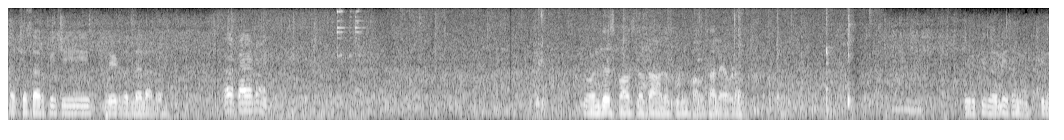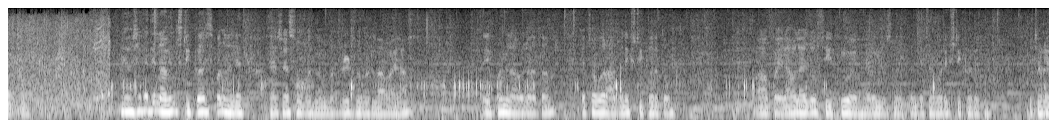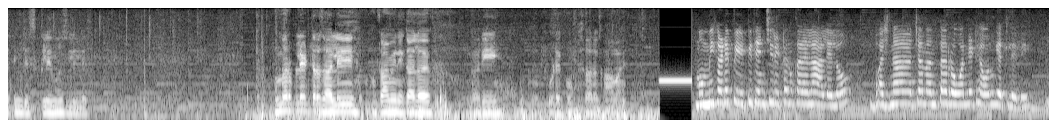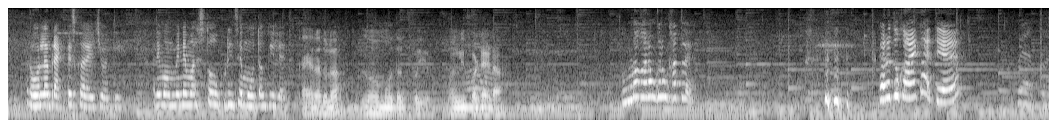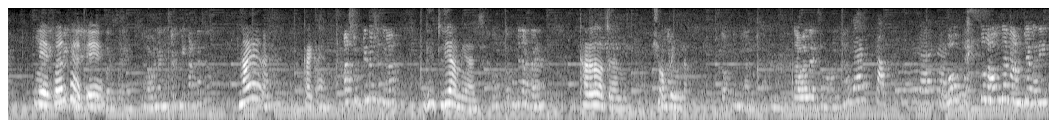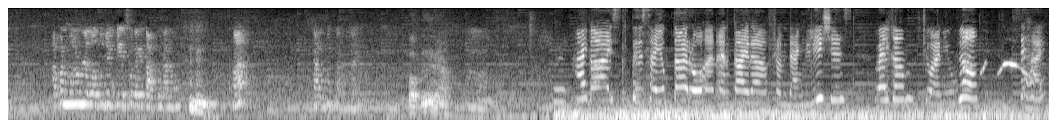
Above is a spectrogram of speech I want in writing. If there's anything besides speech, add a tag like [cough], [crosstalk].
त्याच्या सर्फीची प्लेट बदलायला आलो. दोन दिवस पाऊस नव्हता आजच कुठून पाऊस आला एवढा. खिडकी झाली तर मागची नको असे कधी नवीन स्टिकर्स पण आलेत. त्याच्यासोबत नंबर प्लेट सोबत लावायला. ते पण लावलं आता. त्याच्यावर अजून एक स्टिकर हा पहिलावाला जो सी थ्रू आहे बाहेरून दिसणार पण त्याच्यावर एक स्टिकर येतो. त्याच्यावर आय थिंक डिस्क्लेमर्स लिहिलेत नंबर प्लेट तर झाली. आता आम्ही निघालोय. घरी. पुढे खूप सारं काम आहे. मम्मीकडे पेटी त्यांची रिटर्न करायला आलेलो. भजनाच्या नंतर रोहनने ठेवून घेतलेली. रोहनला प्रॅक्टिस करायची होती. आणि मम्मीने मस्त उकडीचे मोदक दिलेत. काय रा तुला? No modak for you only for dada गरम खातोय. अरे तू काय खाते? वेफर. खाते. नाही नाही काय काय नाही. घेतली आम्ही आज. ठरलं होतं आम्ही शॉपिंगला हो तू राहून जा ना आमच्या घरी. आपण मुलुंडला जाऊ तुझे केस वगैरे कापून आणू. [laughs] हा? थांबतो का नाही. हम्म. Hi guys, this is Sayukta, Rohan and Kaira from Dang Delicious. Welcome to our new vlog. Say hi.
